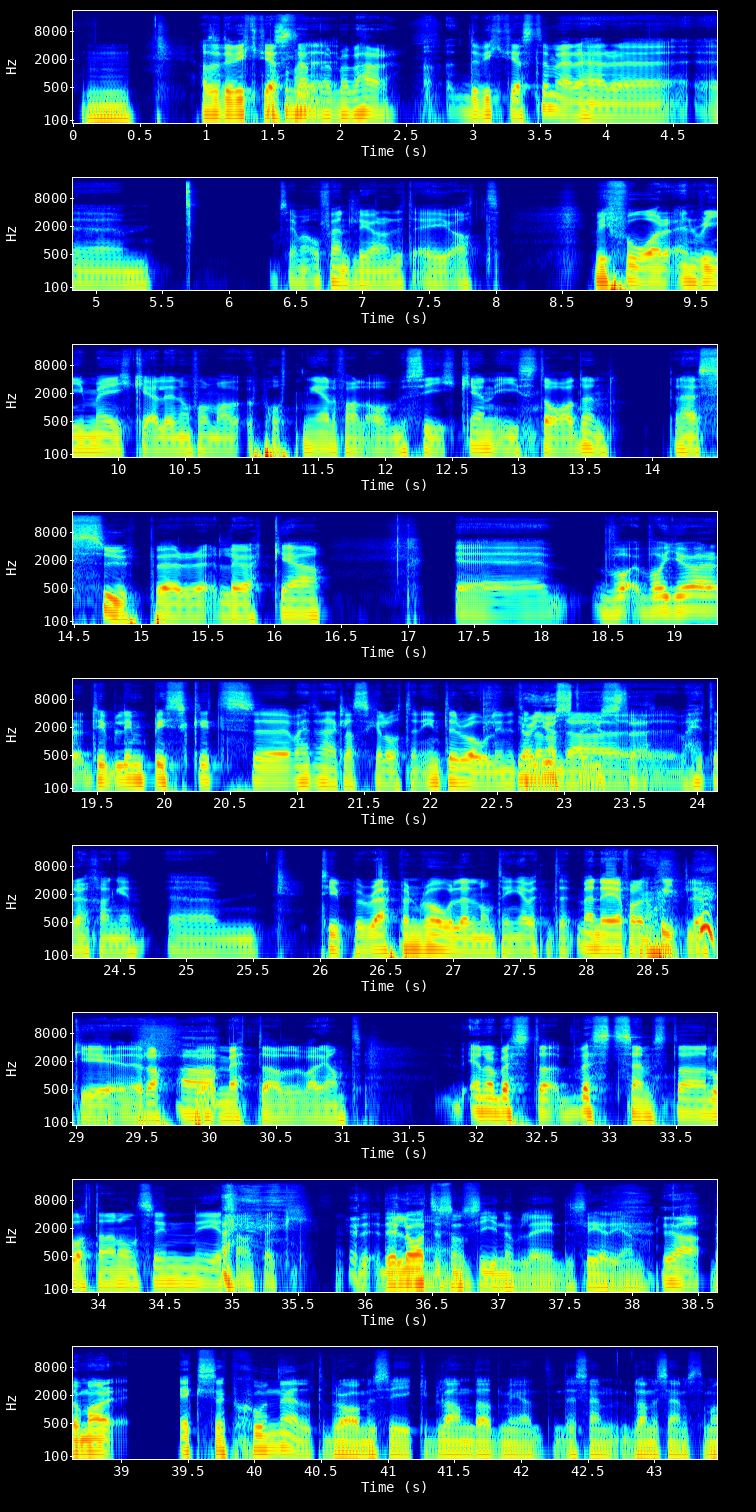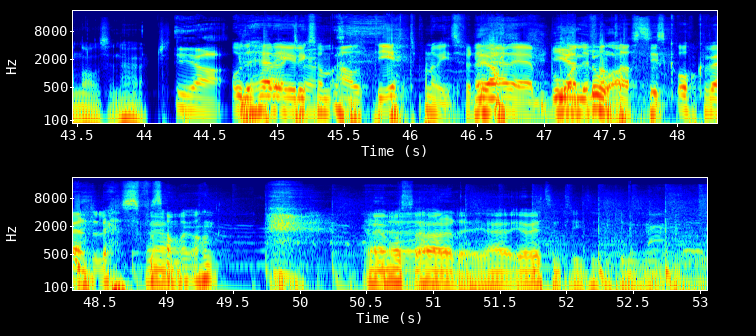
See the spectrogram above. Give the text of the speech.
Mm. Alltså det vad som händer viktigaste, med det här. det viktigaste med det här eh, vad säger man, offentliggörandet är ju att vi får en remake eller någon form av upphottning i alla fall av musiken i staden. Den här superlökiga eh, vad, vad gör typ Limp Bizkits, eh, vad heter den här klassiska låten? Inte Rollin, utan Ja, den just det, andra, just det. eh, vad heter den genren? Ehm, typ rap and roll eller någonting, jag vet inte. Men det är i alla fall en skitlökig rap Ah. metal variant. En av de bästa, bäst sämsta låtarna någonsin i ett soundtrack. Det, det låter som Xenoblade-serien. Ja, De har exceptionellt bra musik blandad med det säm- bland det sämsta man någonsin hört. ja. Och det här är ju liksom allt i ett på något vis, för det Ja, här är både låt. fantastisk och värdelös på Ja. samma gång. Jag måste Eh, höra det. Jag, jag vet inte riktigt vilken det är.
